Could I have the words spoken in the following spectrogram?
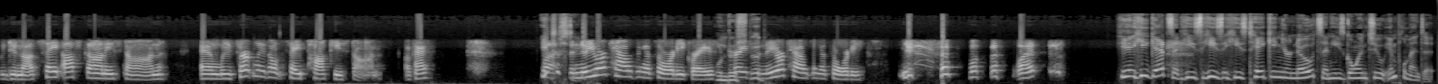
We do not say Afghanistan, and we certainly don't say Pakistan. Okay. But the New York Housing Authority, Grace, Grace, the New York Housing Authority. what? He he gets it. He's he's he's taking your notes and he's going to implement it.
